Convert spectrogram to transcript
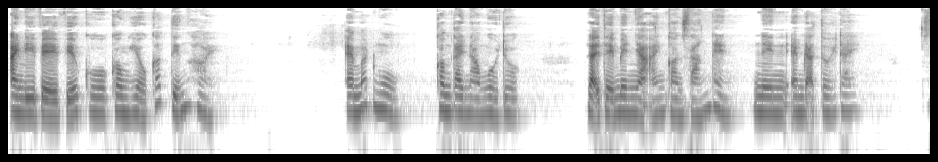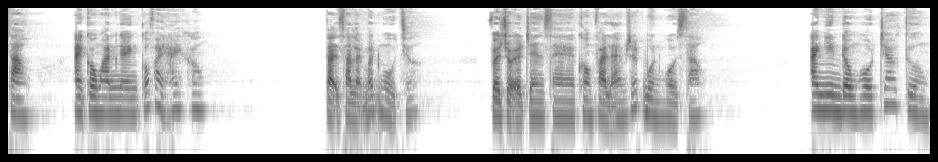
Anh đi về phía cô không hiểu các tiếng hỏi. Em mất ngủ, không tay nào ngồi được. Lại thấy bên nhà anh còn sáng đèn nên em đã tới đây. Sao? Anh không ăn nghênh có phải hay không? Tại sao lại mất ngủ chứ? Vậy rồi ở trên xe không phải là em rất buồn ngồi sao? Anh nhìn đồng hồ treo tường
